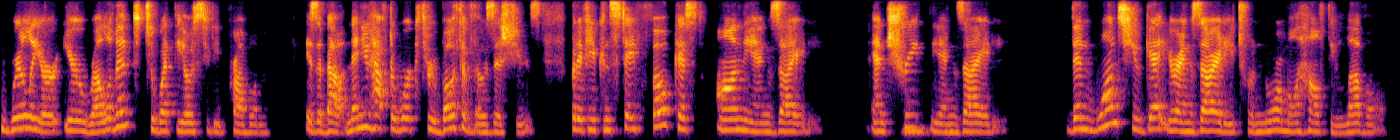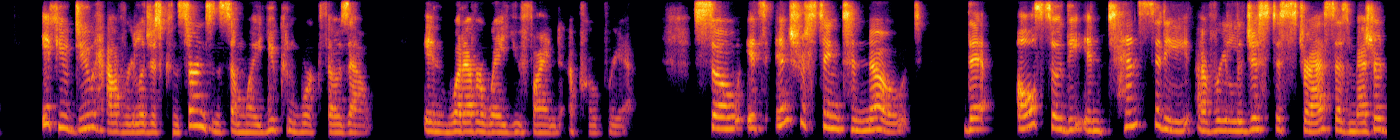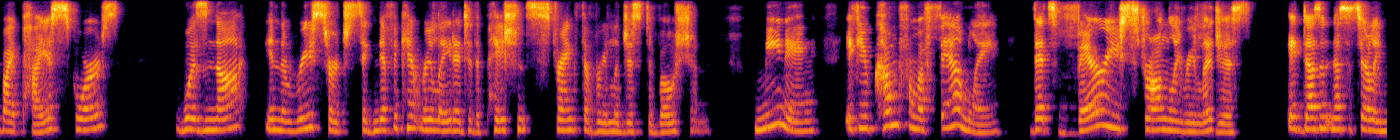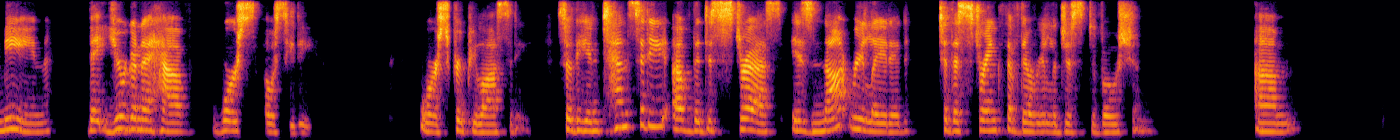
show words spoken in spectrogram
really are irrelevant to what the OCD problem is about. And then you have to work through both of those issues. But if you can stay focused on the anxiety and treat the anxiety, then once you get your anxiety to a normal, healthy level, if you do have religious concerns in some way, you can work those out in whatever way you find appropriate. So it's interesting to note that also the intensity of religious distress as measured by PIOS scores was not in the research significant related to the patient's strength of religious devotion. Meaning, if you come from a family that's very strongly religious, it doesn't necessarily mean that you're going to have worse OCD or scrupulosity. So the intensity of the distress is not related to the strength of their religious devotion. Um,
